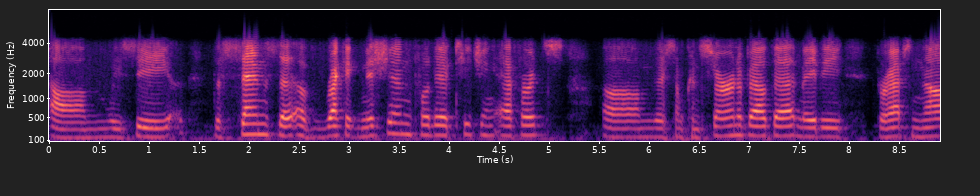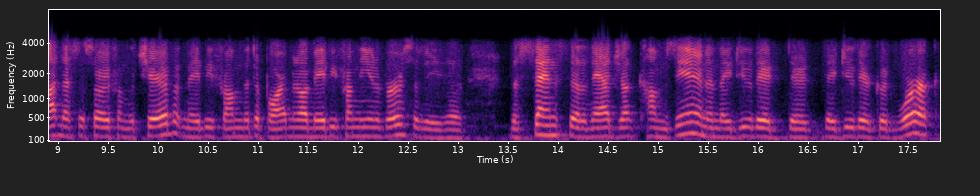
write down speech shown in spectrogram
um, we see the sense of recognition for their teaching efforts. Um, there's some concern about that, maybe perhaps not necessarily from the chair, but maybe from the department or maybe from the university. The the sense that an adjunct comes in and they do their, their they do their good work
